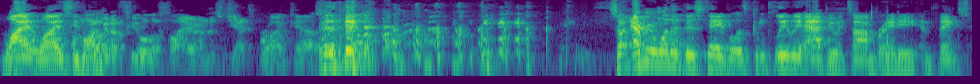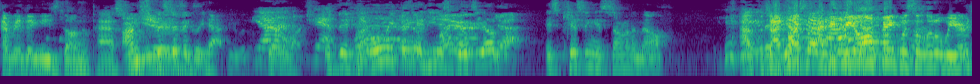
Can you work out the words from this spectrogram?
Why? Why is he I'm the not going to fuel the fire on this Jets broadcast. So everyone at this table is completely happy with Tom Brady and thinks everything he's done the past few I'm years. specifically happy with him Yeah, very much. yeah. If, if Right. the only thing that he is guilty of yeah. is kissing his son in the mouth, I, which I, think, yes, I think we all think was a little weird.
